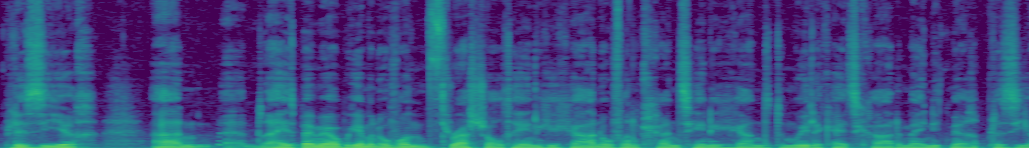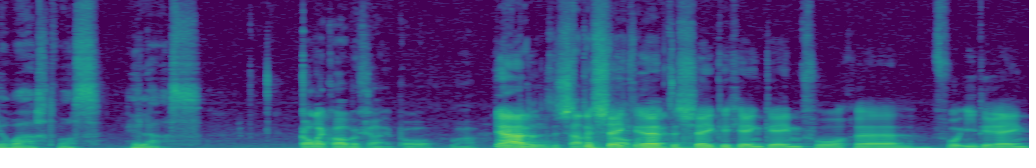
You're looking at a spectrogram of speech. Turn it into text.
plezier. En eh, hij is bij mij op een gegeven moment over een threshold heen gegaan, over een grens heen gegaan, dat de moeilijkheidsgraden mij niet meer het plezier waard was. helaas. Kan ik wel begrijpen hoor. Maar Ja, dat is, het, is zeker, het is zeker geen game voor, eh, voor iedereen.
